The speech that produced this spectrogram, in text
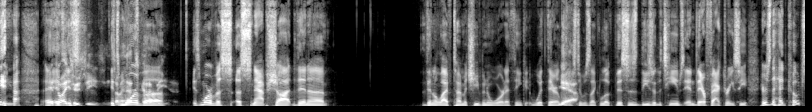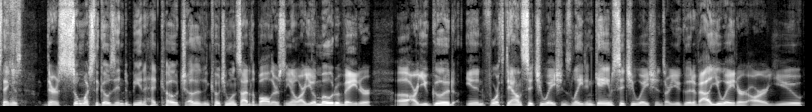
mean, yeah. it's, it's only two seasons. It's I mean, more of a, be, it's more of a, a snapshot than a than a lifetime achievement award. I think with their yeah. list, it was like, look, this is these are the teams, and they're factoring. See, here's the head coach thing: is there's so much that goes into being a head coach, other than coaching one side of the ball. There's you know, are you a motivator? Uh, are you good in fourth down situations, late in game situations? Are you a good evaluator? Are you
